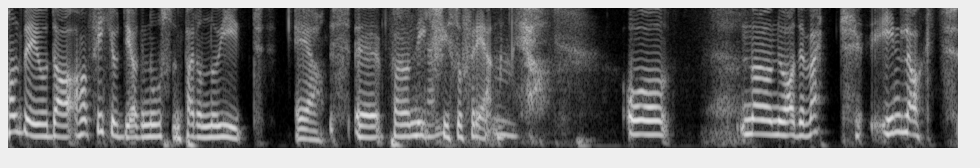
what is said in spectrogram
Han ble jo da, han fikk jo diagnosen paranoid, Ja. eh, paranoid schizofren. Og når han jo hadde vært innlagt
